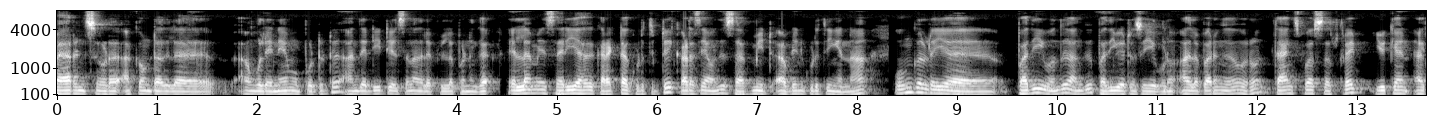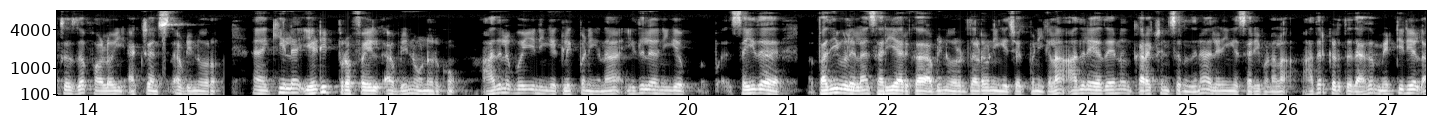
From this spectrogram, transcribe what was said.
பேரண்ட்ஸோட அக்கௌண்ட் அதில் அவங்களுடைய நேமை போட்டுட்டு அந்த டீட்டெயில்ஸ் எல்லாம் அதில் ஃபில்அப் பண்ணுங்கள் எல்லாமே சரியாக கரெக்டாக கொடுத்துட்டு கடைசியாக வந்து சப்மிட் அப்படின்னு கொடுத்தீங்கன்னா உங்களுடைய பதிவு வந்து அங்கு பதிவேற்றம் செய்யப்படும். அதில் பாருங்கள் வரும் thanks for subscribe you can access the following actions அப்படின்னு வரும். கீழே எடிட் ப்ரொஃபைல் அப்படின்னு ஒன்று இருக்கும். அதில் போய் நீங்கள் கிளிக் பண்ணிங்கன்னா இதில் நீங்கள் செய்த பதிவுகள் எல்லாம் சரியாக இருக்கா அப்படின்னு ஒரு தடவை நீங்கள் செக் பண்ணிக்கலாம். அதில் ஏதேனும் கரெக்ஷன்ஸ் இருந்ததுன்னா அதில் நீங்கள் சரி பண்ணலாம். அதற்கு அடுத்ததாக மெட்டீரியல்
